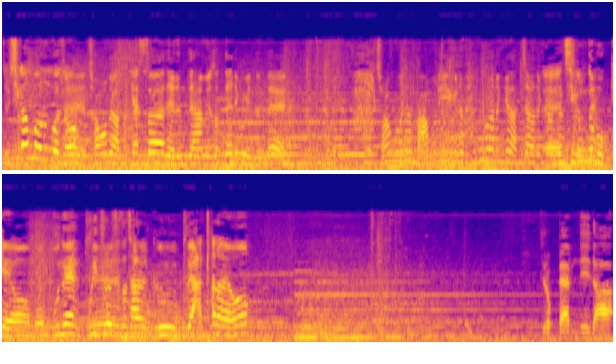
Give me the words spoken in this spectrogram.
좀 시간 버는 거죠. 네, 처음에 와서 깼어야 되는데 하면서 때리고 있는데 아, 거 그냥 마무리 그냥 하고 가는 게 낫지 않을까 예, 그냥 지금도. 못 깨요. 뭐 Moon Well에 물이 네. 들어있어서 잘 그 불에 안 타나요? 뒤로 뺍니다.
